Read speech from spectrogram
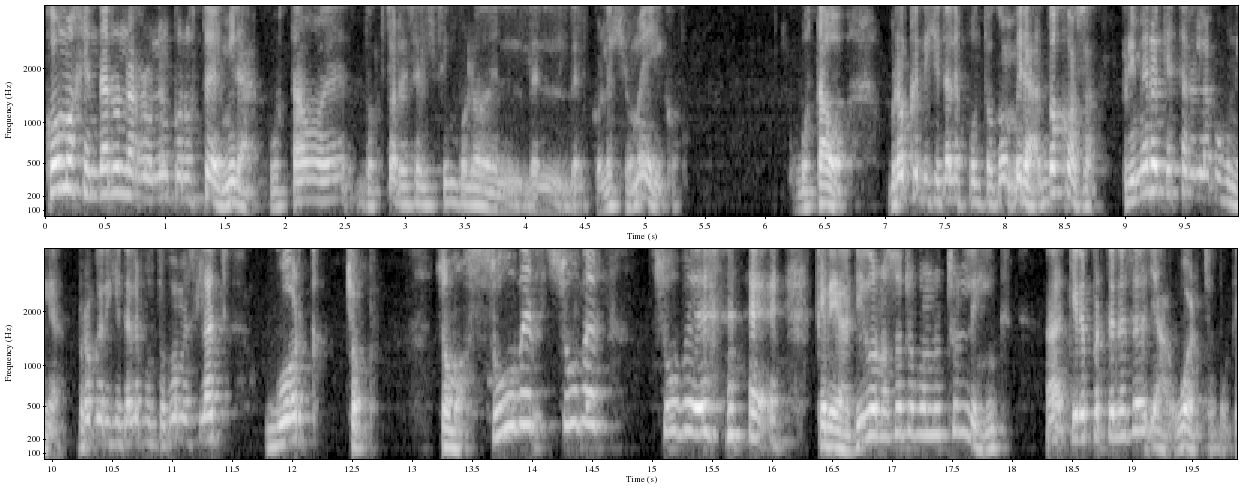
¿cómo agendar una reunión con usted? Mira, Gustavo es doctor, es el símbolo del, colegio médico. Gustavo, brokerdigitales.com. Mira, dos cosas. Primero hay que estar en la comunidad. brokerdigitales.com slash workshop. Somos súper, súper, súper creativos nosotros con nuestros links. ¿Ah? ¿Quieres pertenecer? Ya, workshop, ok,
